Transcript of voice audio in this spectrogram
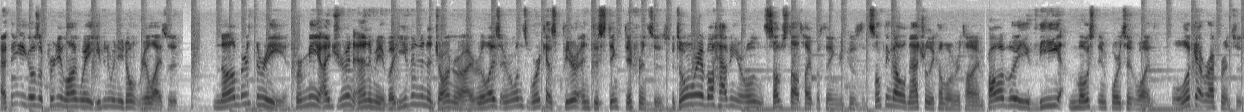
I think it goes a pretty long way even when you don't realize it. Number 3. For me, I drew an anime, but even in a genre, I realize everyone's work has clear and distinct differences. But don't worry about having your own sub-style type of thing because it's something that will naturally come over time. Probably the most important one. Look at references,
